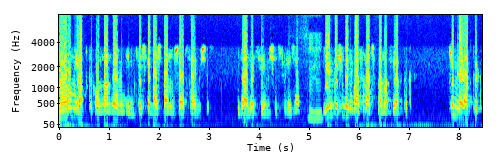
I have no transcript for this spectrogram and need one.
doğru mu yaptık ondan da emin değilim. Keşke baştan şey yapsaymışız. Müdahale etseymişiz sürece. Hı hı. 25'inde bir basın açıklaması yaptık. Kimle yaptık?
